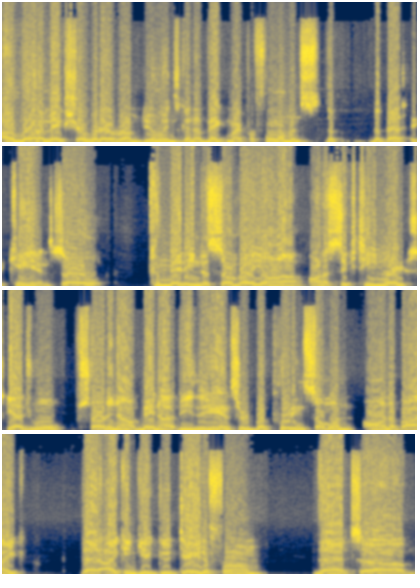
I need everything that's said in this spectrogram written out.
I want to make sure whatever I'm doing is going to make my performance the the best it can. So committing to somebody on a on a 16 race schedule starting out may not be the answer, but putting someone on a bike that I can get good data from that uh,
